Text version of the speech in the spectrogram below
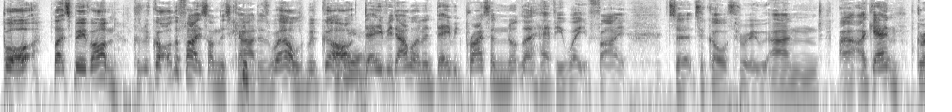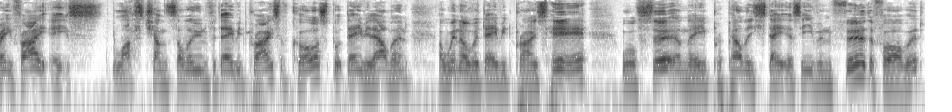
But let's move on, because we've got other fights on this card as well. We've got yeah. David Allen and David Price, another heavyweight fight to, to go through. And uh, again, great fight. It's last chance saloon for David Price, of course, but David Allen, a win over David Price here, will certainly propel his status even further forward,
